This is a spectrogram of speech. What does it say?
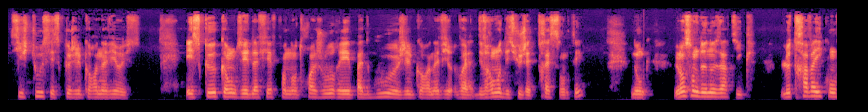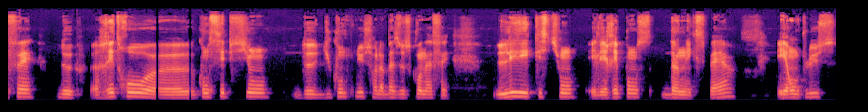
Si je tousse, est-ce que j'ai le coronavirus? Est-ce que quand j'ai de la fièvre pendant trois jours et pas de goût, euh, j'ai le coronavirus? Voilà, vraiment des sujets très santé. Donc, l'ensemble de nos articles, le travail qu'on fait de rétro-conception du contenu sur la base de ce qu'on a fait, les questions et les réponses d'un expert, et en plus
